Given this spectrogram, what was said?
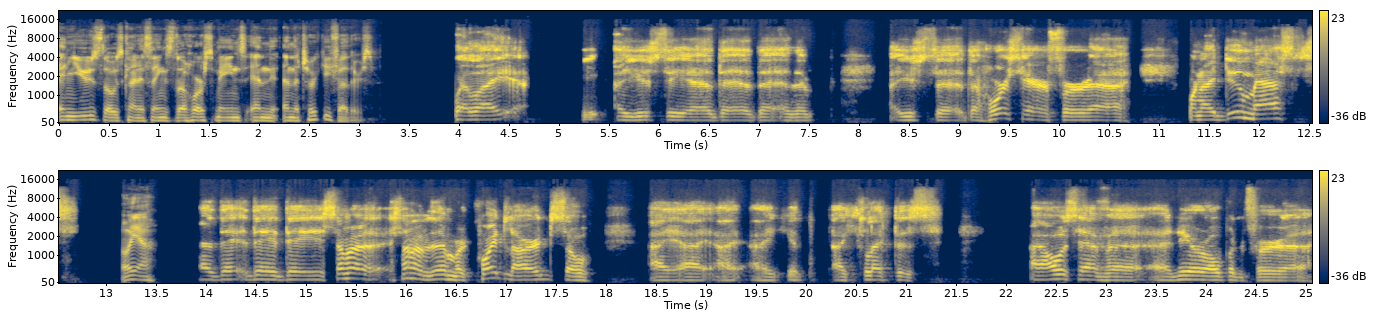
and use those kind of things, the horse manes and the, and the turkey feathers? Well, I I use the uh, the the the I use the the horsehair for uh, when I do masks. Oh yeah. Uh, they, they, they, some of some of them are quite large, so I, I, I, I get, I collect this. I always have a, an ear open for uh,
